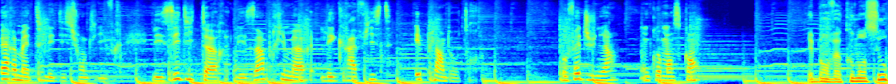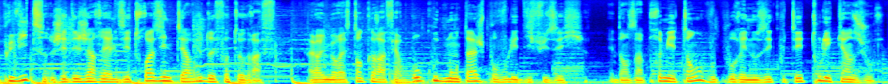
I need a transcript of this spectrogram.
permettent l'édition de livres, les éditeurs, les imprimeurs, les graphistes et plein d'autres. Au fait, Julien, on commence quand? Eh ben on va commencer au plus vite. J'ai déjà réalisé trois interviews de photographes. Alors il me reste encore à faire beaucoup de montage pour vous les diffuser. Et dans un premier temps, vous pourrez nous écouter tous les 15 jours,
